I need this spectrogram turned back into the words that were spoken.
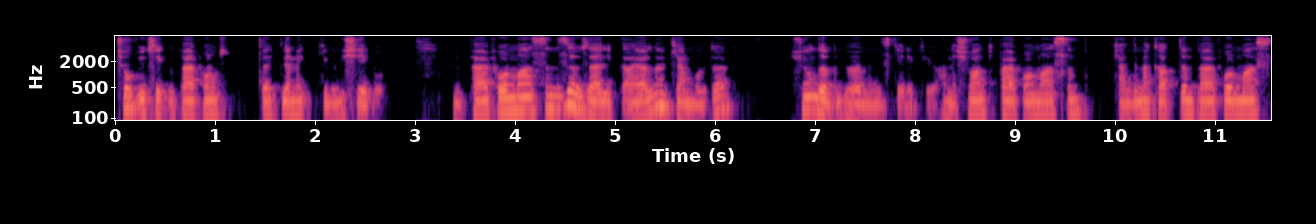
çok yüksek bir performans beklemek gibi bir şey bu. Yani performansınızı özellikle ayarlarken burada şunu da görmeniz gerekiyor. Hani şu anki performansım, kendime kattığım performans,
